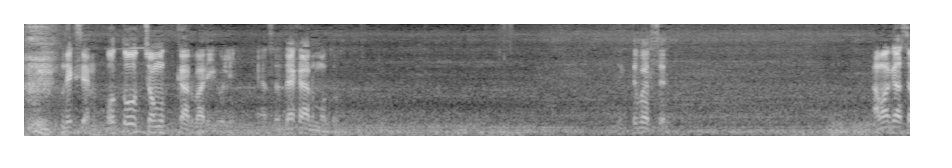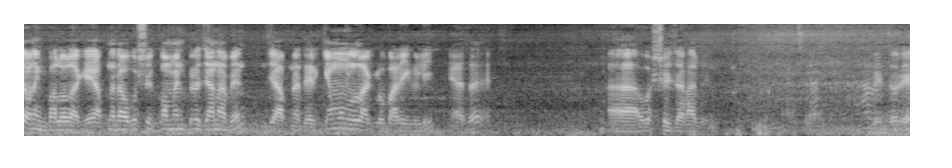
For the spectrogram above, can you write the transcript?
দেখছেন? কত চমৎকার বাড়িগুলি। ঠিক আছে? দেখার মতো। দেখতে পাচ্ছেন? আমার কাছে অনেক ভালো লাগে। আপনারা অবশ্যই কমেন্ট করে জানাবেন যে আপনাদের কেমন লাগল বাড়িগুলি। আছে? অবশ্যই জানাবেন। আচ্ছা ভেতরে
